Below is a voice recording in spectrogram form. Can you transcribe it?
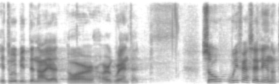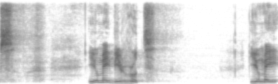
it will be denied or, or granted. So with SELinux, you may be root, you may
